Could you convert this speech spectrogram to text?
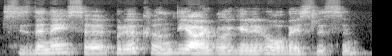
sizde neyse bırakın diğer bölgeleri o beslesin.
